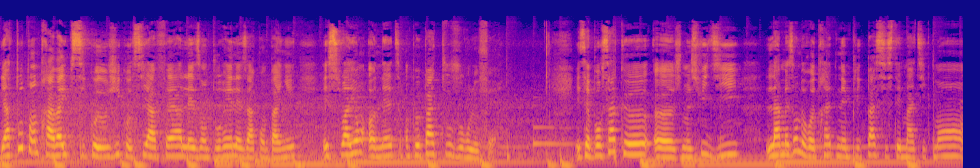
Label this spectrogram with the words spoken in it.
il y a tout un travail psychologique aussi à faire, les entourer, les accompagner. Et soyons honnêtes, on ne peut pas toujours le faire. Et c'est pour ça que euh, je me suis dit, la maison de retraite n'implique pas systématiquement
